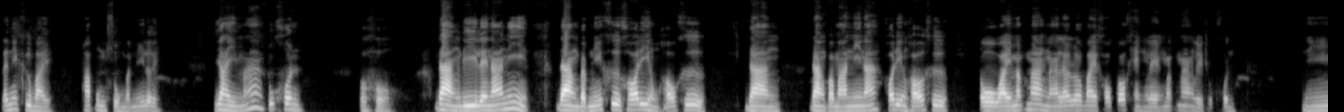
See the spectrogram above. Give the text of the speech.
และนี่คือใบภาพมุมสูงแบบนี้เลย ใหญ่มากทุกคน โอ้โห ด่างดีเลยนะนี่ ด่างแบบนี้คือข้อดีของเขาคือ ด่าง ด่างประมาณนี้นะ ข้อดีของเขาก็คือ โตไวมากๆนะ แล้วใบเขาก็แข็งแรงมาก ๆเลยทุกคน นี่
